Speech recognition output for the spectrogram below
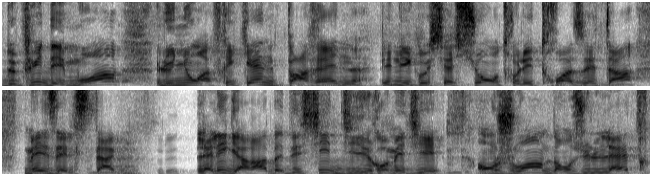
Depuis des mois, l'Union africaine parraine les négociations entre les trois États, mais elles stagnent. La Ligue arabe décide d'y remédier. En juin, dans une lettre,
